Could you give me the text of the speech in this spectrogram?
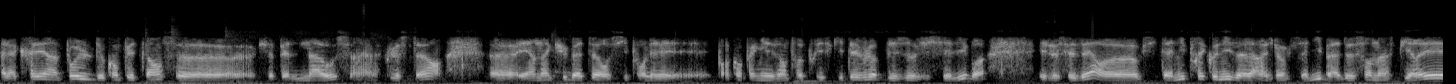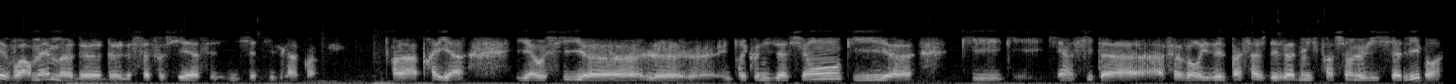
Elle a créé un pôle de compétences euh, qui s'appelle NAOS, un cluster, euh, et un incubateur aussi pour les pour accompagner les entreprises qui développent des logiciels libres. Et le Césaire euh, Occitanie préconise à la région Occitanie bah, de s'en inspirer, voire même de, de, de s'associer à ces initiatives-là. Quoi. Voilà, après, il y a, il y a aussi euh, une préconisation qui, euh, qui, qui, qui, incite à, à, favoriser le passage des administrations logicielles libres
